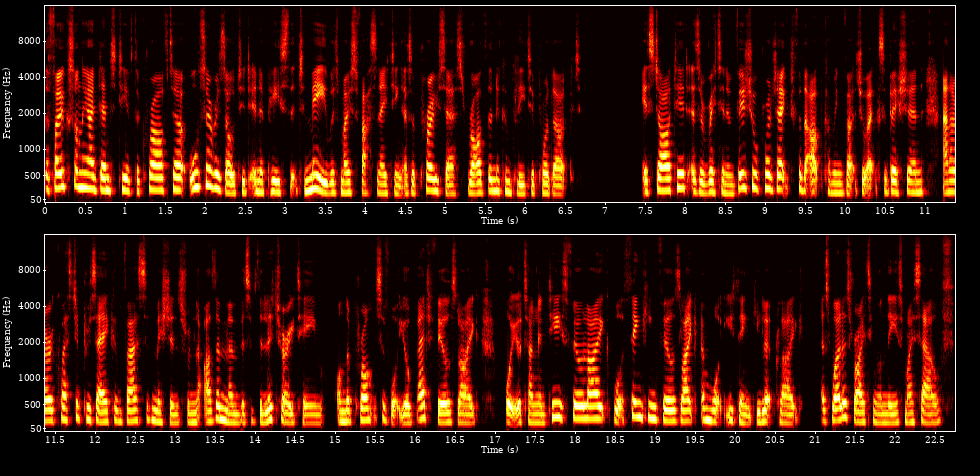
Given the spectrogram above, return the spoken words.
The focus on the identity of the crafter also resulted in a piece that to me was most fascinating as a process rather than a completed product. It started as a written and visual project for the upcoming virtual exhibition, and I requested prosaic and verse submissions from the other members of the literary team on the prompts of what your bed feels like, what your tongue and teeth feel like, what thinking feels like, and what you think you look like, as well as writing on these myself.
